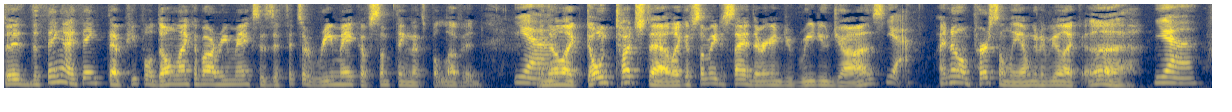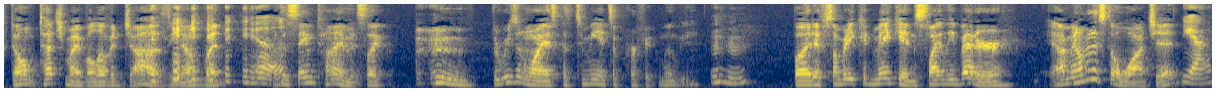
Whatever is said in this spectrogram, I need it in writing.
The, the thing I think that people don't like about remakes is if it's a remake of something that's beloved. Yeah. And they're like, don't touch that. Like, if somebody decided they're going to redo Jaws, yeah. I know personally I'm going to be like, ugh, Yeah. don't touch my beloved Jaws, you know? But at the same time, it's like, the reason why is because to me it's a perfect movie. Mm-hmm. But if somebody could make it slightly better, I mean, I'm going to still watch it. Yeah.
